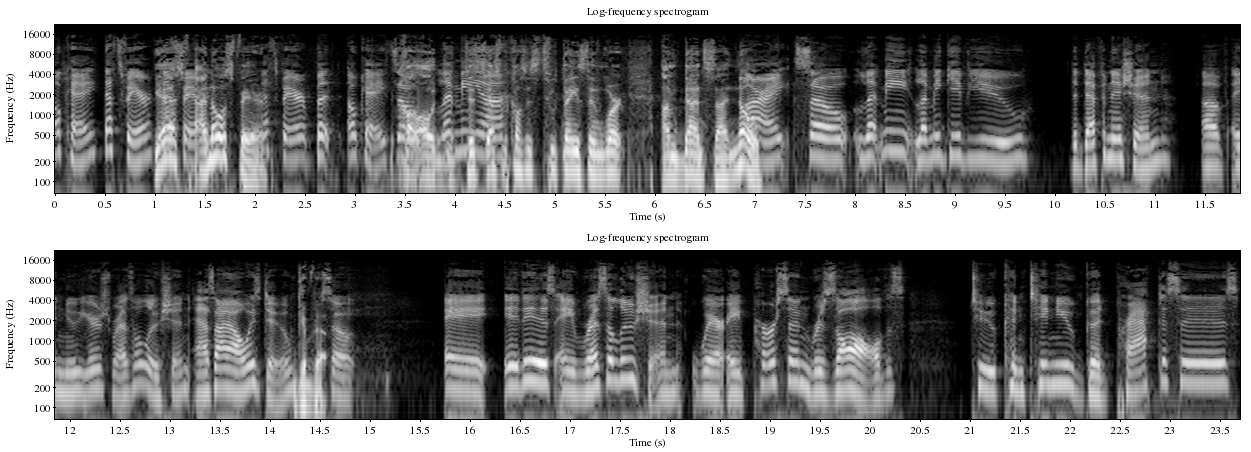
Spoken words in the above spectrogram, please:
Okay, that's fair. Yes, that's fair. I know it's fair. That's fair, but okay. So oh, let me. just, just uh, because it's two things didn't work, I'm done, son. No, All right. So let me let me give you the definition of a New Year's resolution, as I always do. Give it up. So a it is a resolution where a person resolves to continue good practices,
